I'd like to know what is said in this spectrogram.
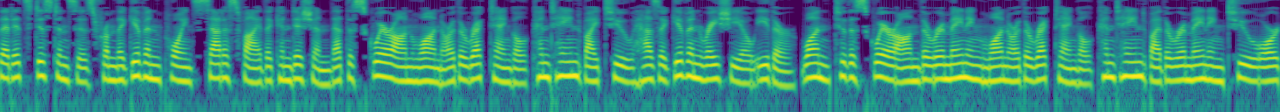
that its distances from the given points satisfy the condition that the square on one or the rectangle contained by two has a given ratio either 1 to the square on the remaining one or the rectangle contained by the remaining two or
